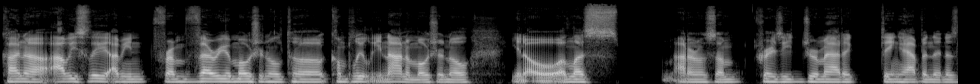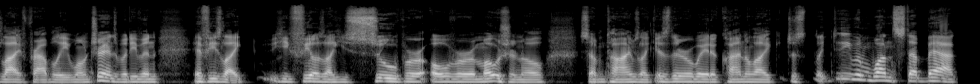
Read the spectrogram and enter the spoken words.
kind of obviously I mean from very emotional to completely non-emotional, you know, unless I don't know some crazy dramatic thing happened in his life probably won't change. But even if he's like he feels like he's super over emotional sometimes, like is there a way to kind of like just like even one step back,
